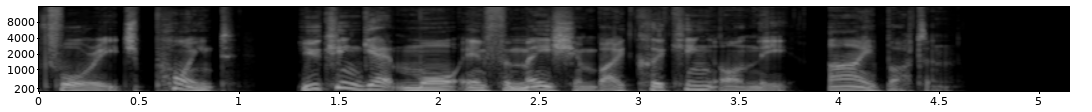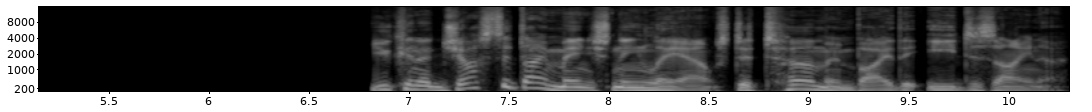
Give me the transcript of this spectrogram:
For each point, you can get more information by clicking on the I button. You can adjust the dimensioning layouts determined by the eDesigner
